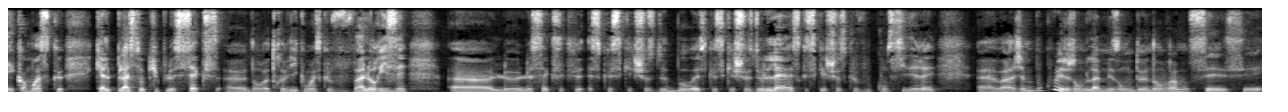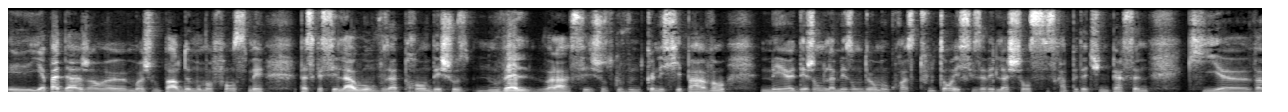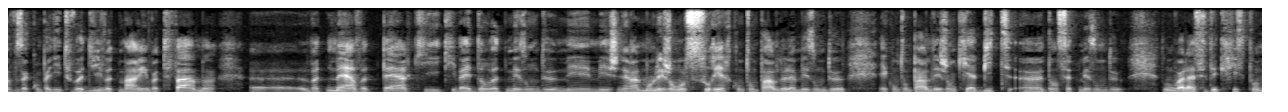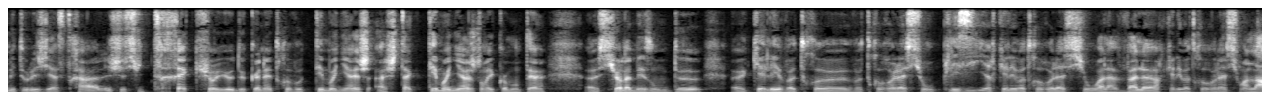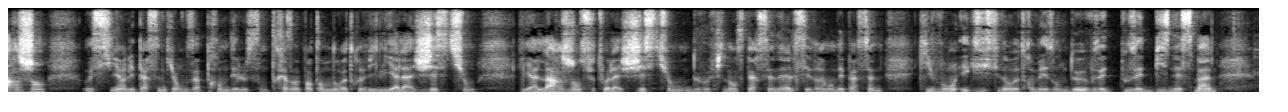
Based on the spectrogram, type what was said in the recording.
et comment est-ce que quelle place occupe le sexe euh, dans votre vie? Comment est-ce que vous valorisez euh, le, le, sexe? Est-ce que c'est quelque chose de beau? Est-ce que c'est quelque chose de laid? Est-ce que c'est quelque chose que vous considérez? Euh, Voilà, j'aime beaucoup les gens de la maison 2. Non, vraiment, c'est c'est il n'y a pas d'âge. Hein. Euh, moi, je vous parle de mon enfance, mais parce que c'est là où on vous apprend des choses nouvelles. Voilà, c'est des choses que vous ne connaissiez pas avant. Mais euh, des gens de la maison 2, on en croise tout le temps. Et si vous avez de la chance, ce sera peut-être une personne qui va vous accompagner toute votre vie, votre mari, votre femme, votre mère, votre père, qui qui va être dans votre maison 2, mais, mais généralement les gens ont le sourire quand on parle de la maison 2 et quand on parle des gens qui habitent euh, dans cette maison 2. Donc voilà, c'était Chris pour Mythologie Astrale. Je suis très curieux de connaître vos témoignages. Hashtag témoignages dans les commentaires euh, sur la maison 2. Euh, quelle est votre, votre relation au plaisir? Quelle est votre relation à la valeur? Quelle est votre relation à l'argent? Aussi, hein, les personnes qui vont vous apprendre des leçons très importantes dans votre vie liées à la gestion, liées à l'argent, surtout à la gestion de vos finances personnelles. C'est vraiment des personnes qui vont exister dans votre maison 2. Vous êtes, vous êtes businessman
